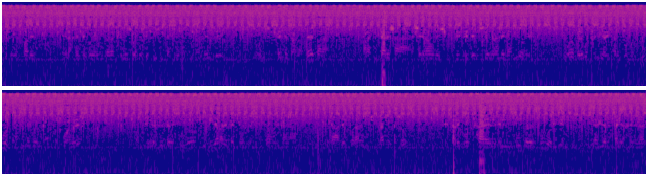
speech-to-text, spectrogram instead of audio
de poder, la gente poder de para, para quitar ese grado de, tensión grande que ha habido, que, bueno, podemos trivializar un poco el fútbol, pero a fin de los jugadores, su vida del resultado de cada, de cada temporada, en el, mundo del fútbol y, la vida en España en general,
